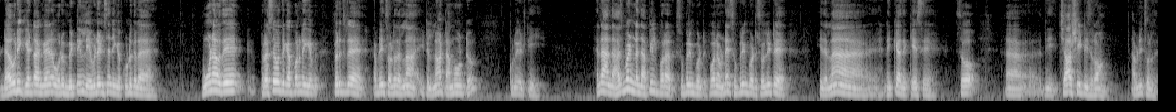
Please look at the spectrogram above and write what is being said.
டவுரி கேட்டாங்க ஒரு மெட்டீரியல் எவிடன்ஸை நீங்கள் கொடுக்கல. மூணாவது பிரசவத்துக்கு அப்புறம் நீங்கள் பெருத்துட்ட அப்படின்னு சொல்கிறதெல்லாம் it will not amount to cruelty ஏன்னா அந்த ஹஸ்பண்ட் அந்த அப்பீல் போகிறார் சுப்ரீம் கோர்ட்டுக்கு போன உடனே சுப்ரீம் கோர்ட்டு சொல்லிவிட்டு இதெல்லாம் நிற்காது case so the charge sheet is wrong அப்படின்னு சொல்லுது.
